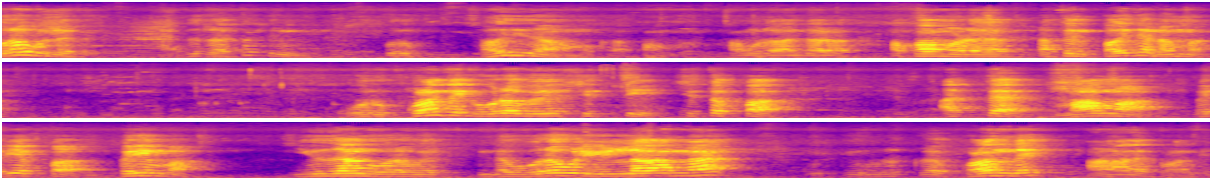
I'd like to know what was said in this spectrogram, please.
உறவு உள்ளது. அது ரத்தத்தின் ஒரு பகுதி தான் அவங்க அப்பா அம்மா. அவங்களோட அந்த அப்பா அம்மாவோட ரத்தத்தின் பகுதி தான் நம்ம. ஒரு குழந்தைக்கு உறவு சித்தி சித்தப்பா அத்தை மாமா பெரியப்பா பெரியம்மா இதுதாங்க உறவு. இந்த உறவு இல்லாமல் இருக்கிற குழந்தை அனாதை குழந்தை.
